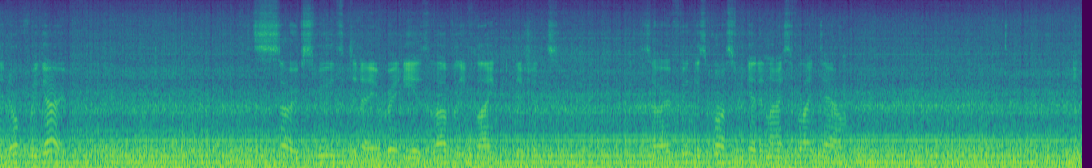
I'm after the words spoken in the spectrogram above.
And off we go. It's so smooth today, it really is lovely flying conditions. So fingers crossed we get a nice flight down. Be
